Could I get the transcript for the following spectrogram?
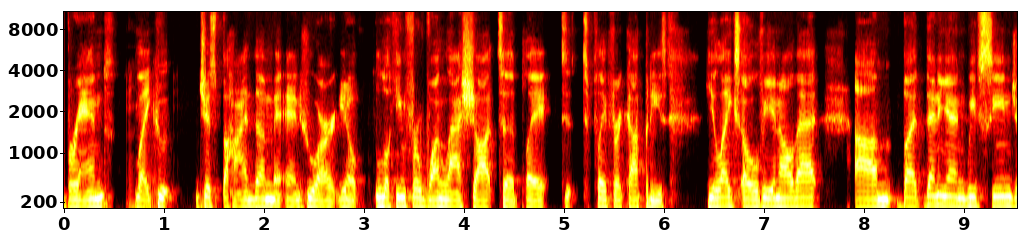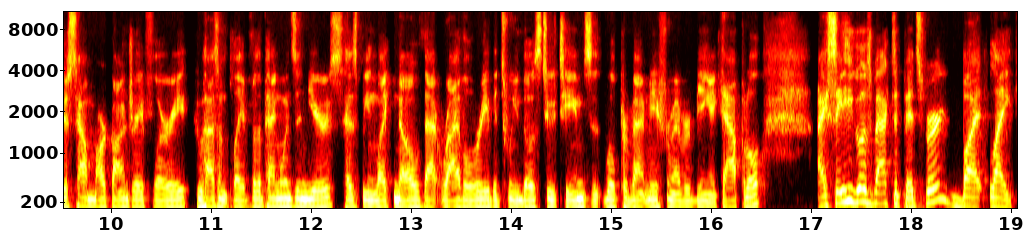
brand mm-hmm. like who just behind them and who are you know looking for one last shot to play to, to play for a cup. But he's he likes Ovi and all that. Um, but then again, we've seen just how Marc Andre Fleury, who hasn't played for the Penguins in years, has been like, no, that rivalry between those two teams will prevent me from ever being a capital. I say he goes back to Pittsburgh, but like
